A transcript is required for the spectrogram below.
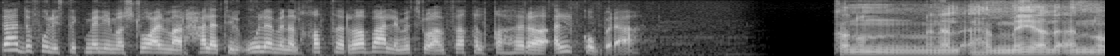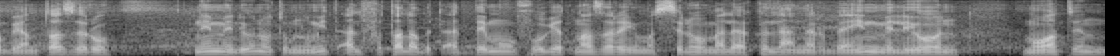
تهدف لاستكمال مشروع المرحلة الأولى من الخط الرابع لمترو أنفاق القاهرة الكبرى. قانون من الأهمية لأنه بينتظروا 2 مليون و800 ألف طلب اتقدموا في وجهة نظري يمثلوا ما لا يقل عن 40 مليون مواطن.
